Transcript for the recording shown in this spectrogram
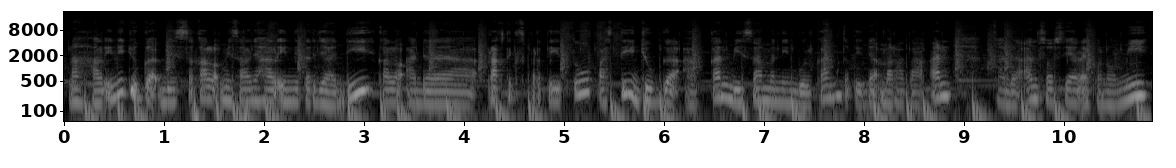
Nah, hal ini juga bisa kalau misalnya hal ini terjadi, kalau ada praktik seperti itu pasti juga akan bisa menimbulkan ketidakmerataan keadaan sosial ekonomi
